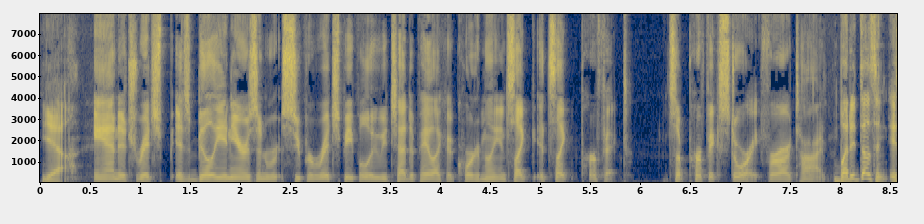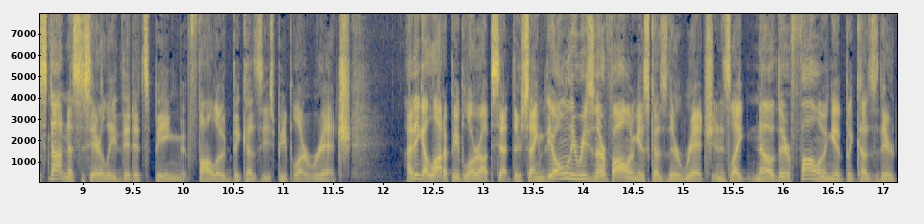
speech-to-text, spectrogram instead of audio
yeah. and it's rich, it's billionaires and r- super rich people who each had to pay like a quarter million. It's like it's like perfect. It's a perfect story for our time. But it doesn't, it's not necessarily that it's being followed because these people are rich. I think a lot of people are upset. They're saying the only reason they're following is because they're rich. And it's like, no, they're following it because they're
